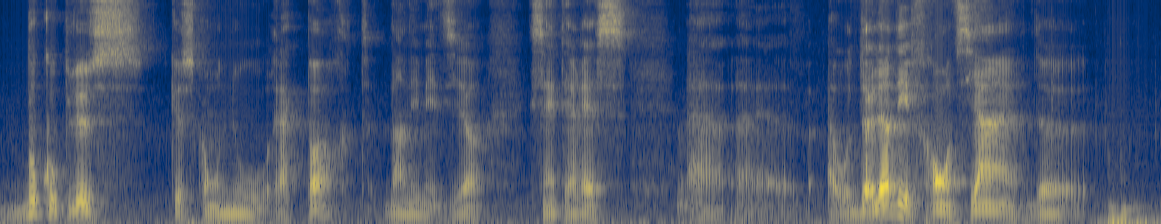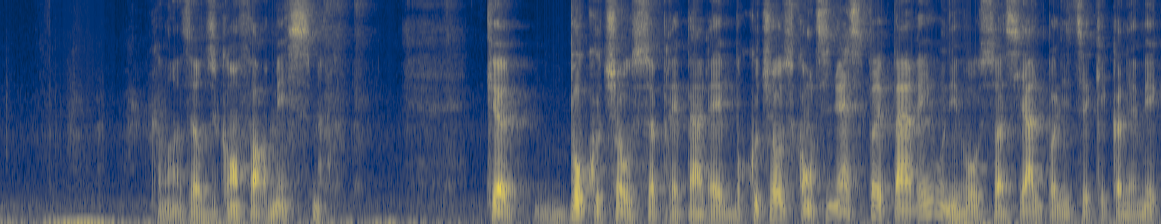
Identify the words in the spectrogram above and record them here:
beaucoup plus que ce qu'on nous rapporte dans les médias, qui s'intéressent au-delà des frontières de, comment dire, du conformisme, que beaucoup de choses se préparaient, beaucoup de choses continuaient à se préparer au niveau social, politique, économique,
